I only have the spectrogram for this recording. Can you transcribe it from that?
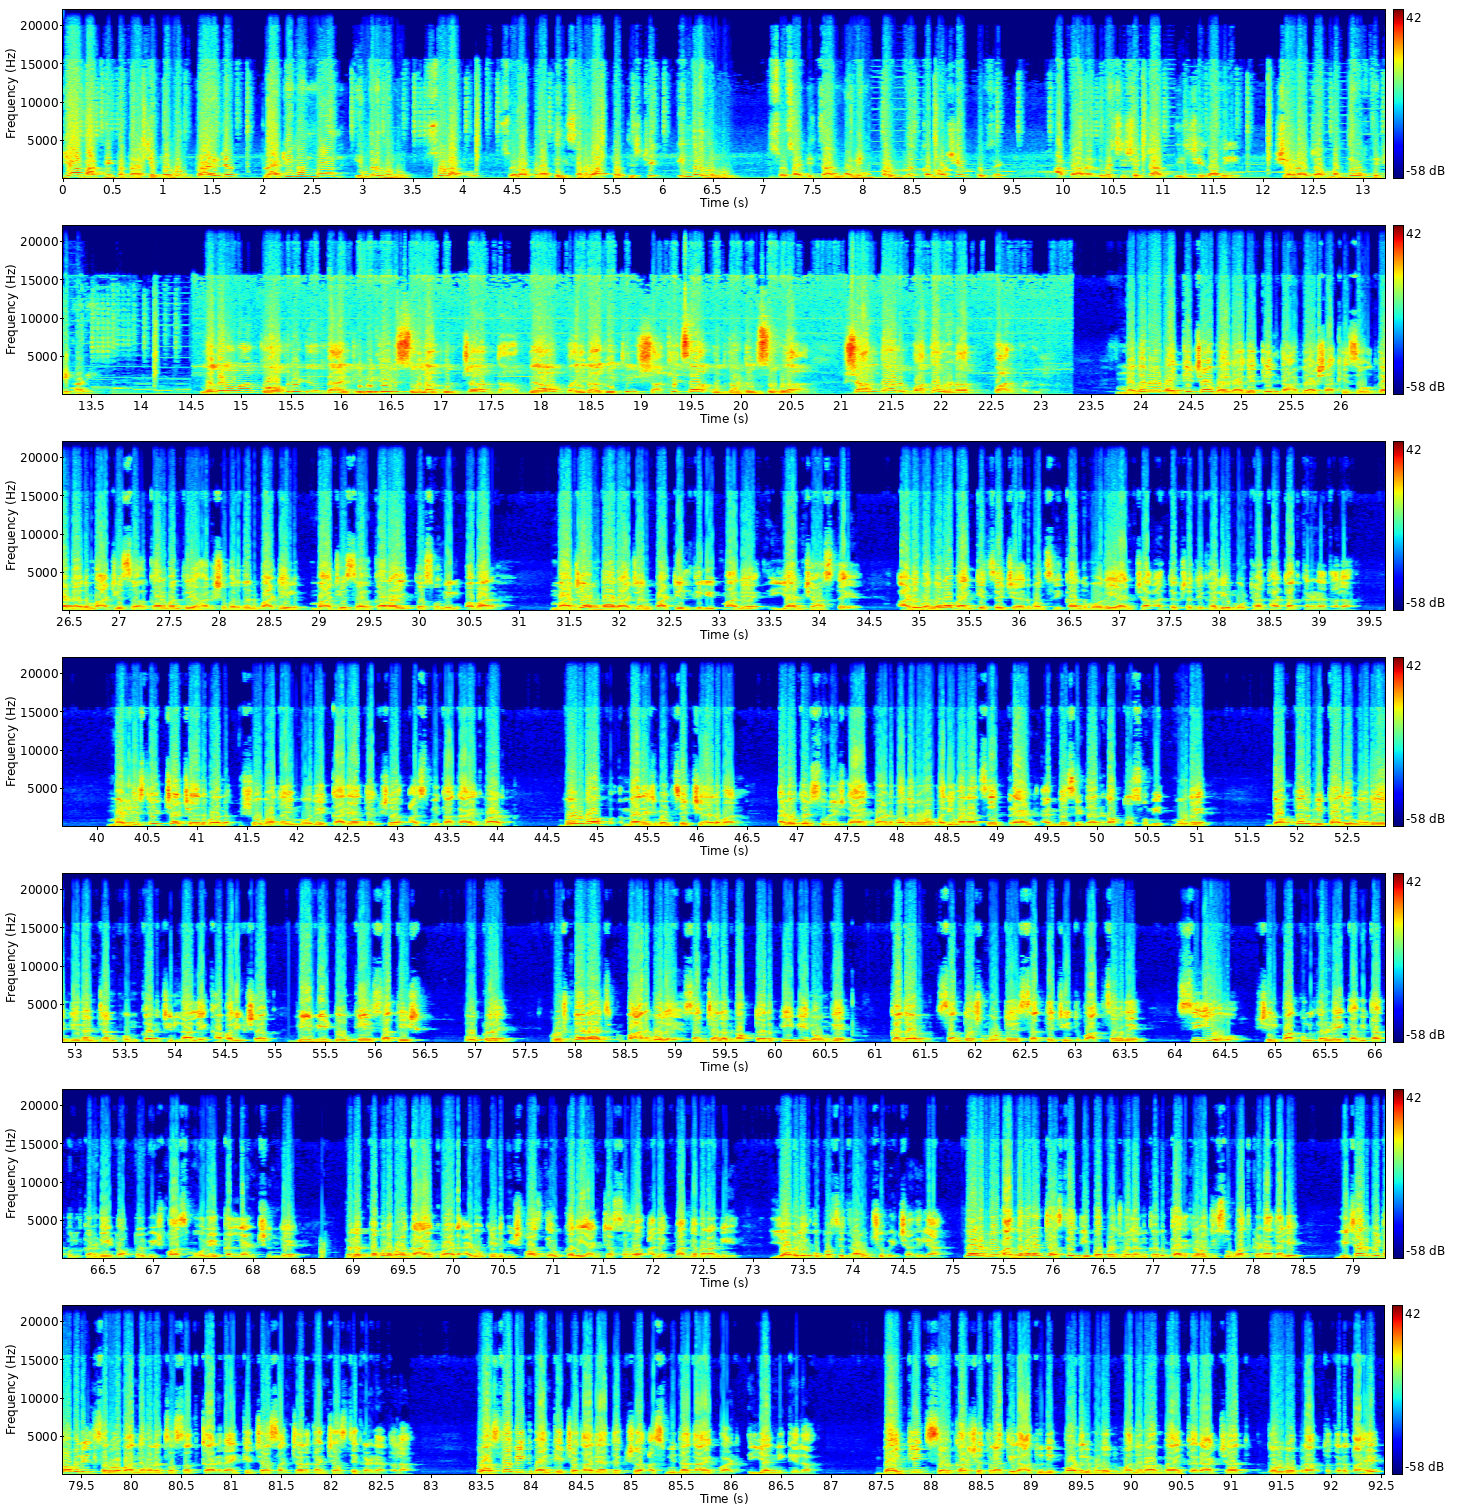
या बातमीपत्राचे प्रमुख प्रायोजक प्लॅटिनम मॉल इंद्रधनु सोलापूर. सोलापुरातील सर्वात प्रतिष्ठित इंद्रधनु सोसायटीचा नवीन भव्य कमर्शियल प्रोजेक्ट आता रेल्वे स्टेशनच्या अगदी शेजारी शहराच्या मध्यवर्ती ठिकाणी. मनोरमा कोऑपरेटिव्ह बँक लिमिटेड सोलापूरच्या दहाव्या बैराग येथील शाखेचा उद्घाटन सोहळा शानदार वातावरणात पार पडला. मनरो बँकेच्या बैराग येथील दहाव्या शाखेचं उद्घाटन माजी सहकार मंत्री हर्षवर्धन पाटील माजी सहकार आयुक्त सुनील पवार माजी आमदार राजन पाटील दिलीप माने यांच्या हस्ते आणि मनोरा बँकेचे चेअरमन श्रीकांत मोरे यांच्या अध्यक्षतेखाली मोठ्या थाटात करण्यात आलं. मल्टीस्टेटच्या चेअरमन शोभाताई मोरे कार्याध्यक्ष अस्मिता गायकवाड बोर्ड ऑफ मॅनेजमेंटचे चेअरमन अॅडव्होकेट सुरेश गायकवाड मनोरमा परिवाराचे brand ambassador doctor Sumit More doctor Mitali More Niranjan Bhumkar जिल्हा लेखापरीक्षक व्ही व्ही डोके सतीश पोकळे कृष्णराज बारबोले संचालक doctor P V Ronge Kadam Santosh Mothe Satyajit Wagchaure CEO Shilpa Kulkarni Kavita Kulkarni doctor Vishwas More Kalyan Shinde Ratnaprabha Gaikwad advocate Vishwas Deokar यांच्यासह अनेक मान्यवरांनी यावेळी उपस्थित राहून शुभेच्छा दिल्या. प्रारंभी मान्यवरांच्या हस्ते दीप प्रज्वलन करून कार्यक्रमाची सुरुवात करण्यात आली. विचारपीठावरील सर्व मान्यवरांचा सत्कार बँकेच्या संचालकांच्या हस्ते करण्यात आला. प्रास्ताविक बँकेच्या कार्याध्यक्ष अस्मिता गायकवाड यांनी केलं. बँकिंग सहकार क्षेत्रातील आधुनिक मॉडेल म्हणून मनोरम बँक राज्यात गौरव प्राप्त करत आहे.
